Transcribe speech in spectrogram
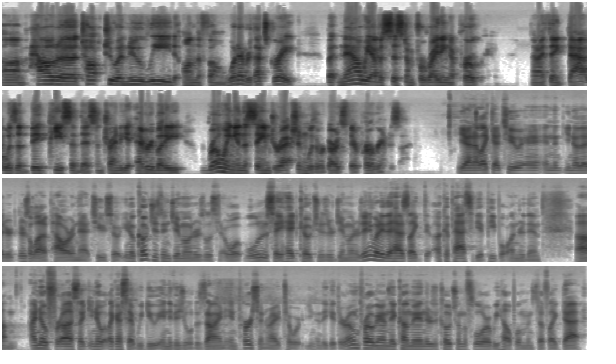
um, how to talk to a new lead on the phone, whatever. That's great. But now we have a system for writing a program. And I think that was a big piece of this and trying to get everybody rowing in the same direction with regards to their program design. Yeah, and I like that too. And, and you know, that there's a lot of power in that too. So, you know, coaches and gym owners listen, well, we'll just say head coaches or gym owners, anybody that has like a capacity of people under them. Um, I know for us, like, you know, like I said, we do individual design in person, right? So, you know, they get their own program, they come in, there's a coach on the floor, we help them and stuff like that.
